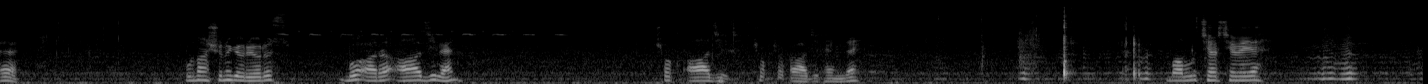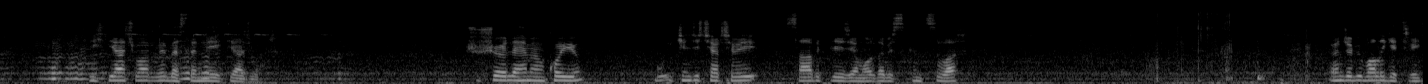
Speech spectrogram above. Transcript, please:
Evet. Buradan şunu görüyoruz. Bu arı acilen çok acil, çok çok acil hem de ballı çerçeveye ihtiyaç var ve beslenmeye ihtiyacı var. Şöyle hemen koyayım. Bu ikinci çerçeveyi sabitleyeceğim. Orada bir sıkıntısı var. Önce bir balı getireyim.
